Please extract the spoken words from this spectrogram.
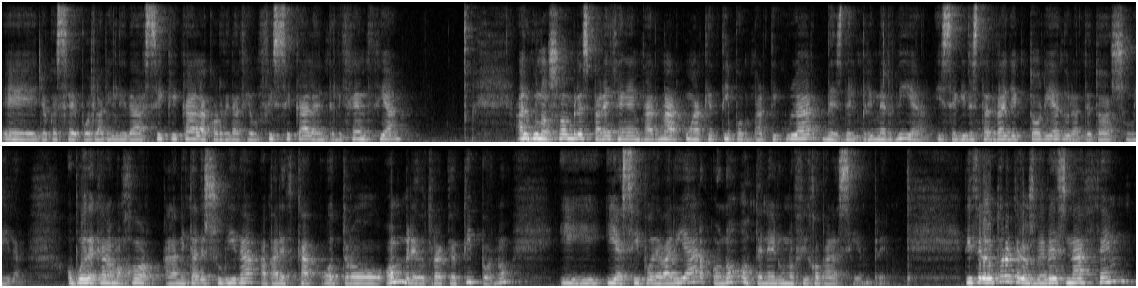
eh, yo que sé, pues la habilidad psíquica, la coordinación física, la inteligencia, algunos hombres parecen encarnar un arquetipo en particular desde el primer día y seguir esta trayectoria durante toda su vida. O puede que a lo mejor a la mitad de su vida aparezca otro hombre, otro arquetipo, ¿no? Y, y así puede variar o no, o tener uno fijo para siempre. Dice la autora que los bebés nacen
